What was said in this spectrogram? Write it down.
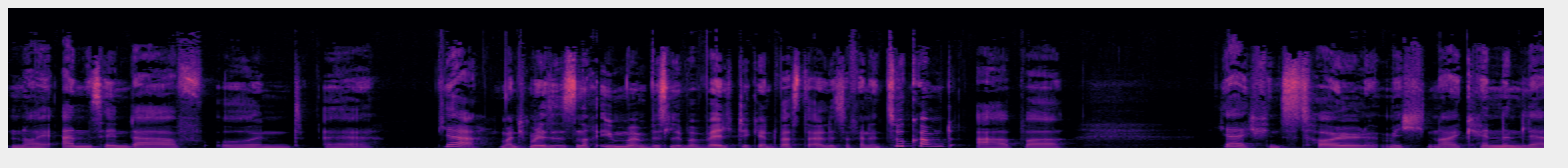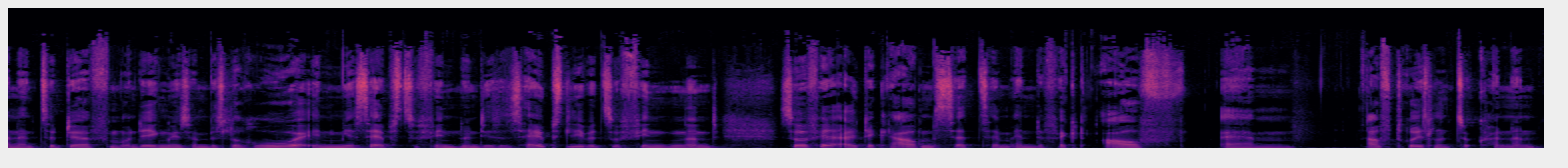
neu ansehen darf. Und äh, ja, manchmal ist es noch immer ein bisschen überwältigend, was da alles auf einen zukommt, aber ja, ich finde es toll, mich neu kennenlernen zu dürfen und irgendwie so ein bisschen Ruhe in mir selbst zu finden und diese Selbstliebe zu finden und so viele alte Glaubenssätze im Endeffekt auf, ähm, aufdröseln zu können.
